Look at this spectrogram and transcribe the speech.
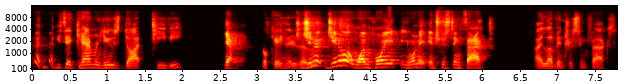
you said CameronHughes.tv? Yeah. Okay. There's a... do, you know, do you know at one point, you want an interesting fact? I love interesting facts.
